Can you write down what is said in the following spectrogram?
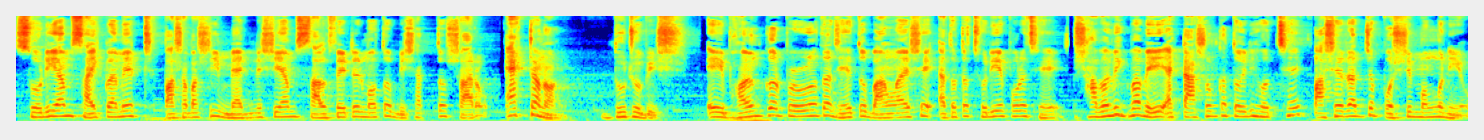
সোডিয়াম সাইক্লামেট, পাশাপাশি ম্যাগনেসিয়াম সালফেটের মতো বিষাক্ত সারও। একটা নয়, দুটো বিষ। এই ভয়ঙ্কর প্রবণতা যেহেতু বাংলাদেশে এতটা ছড়িয়ে পড়েছে, স্বাভাবিকভাবেই একটা আশঙ্কা তৈরি হচ্ছে পাশের রাজ্য পশ্চিমবঙ্গ নিয়েও।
